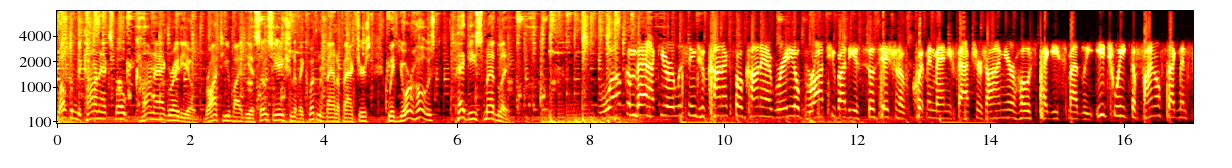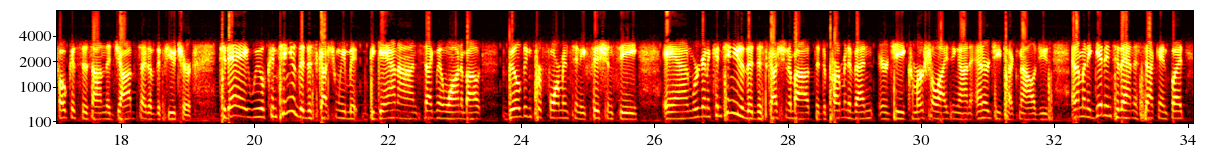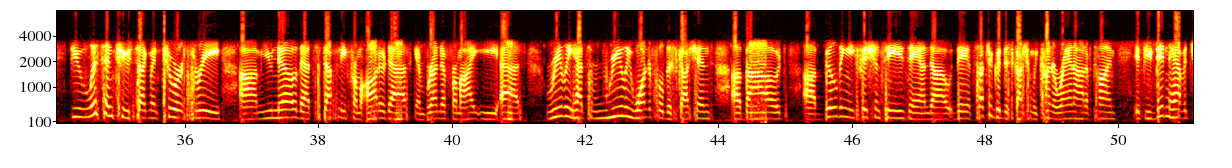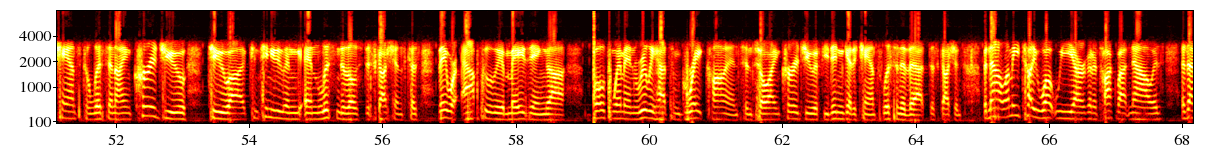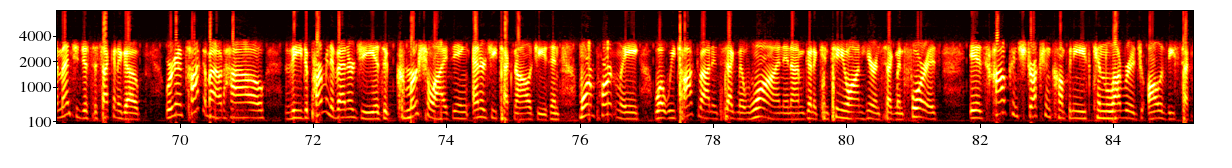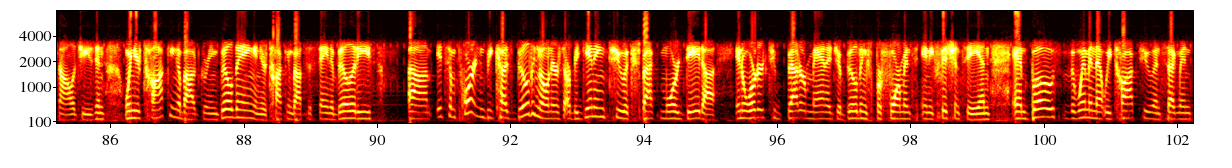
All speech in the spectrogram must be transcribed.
Welcome to ConExpo ConAg Radio, brought to you by the Association of Equipment Manufacturers with your host, Peggy Smedley. Welcome back. You are listening to ConExpo ConAg Radio, brought to you by the Association of Equipment Manufacturers. I'm your host, Peggy Smedley. Each week, the final segment focuses on the job site of the future. Today, we will continue the discussion we began on segment one about building performance and efficiency. And we're going to continue the discussion about the Department of Energy commercializing on energy technologies. And I'm going to get into that in a second. But you listen to segment two or three, um, you know that Stephanie from Autodesk and Brenda from IES really had some really wonderful discussions about uh, building efficiencies, and uh, they had such a good discussion. We kind of ran out of time. If you didn't have a chance to listen, I encourage you to uh, continue and, and listen to those discussions because they were absolutely amazing. Both women really had some great comments, and so I encourage you, if you didn't get a chance, listen to that discussion. But now, let me tell you what we are going to talk about now. Is as I mentioned just a second ago, we're going to talk about how the Department of Energy is commercializing energy technologies. And more importantly, what we talked about in segment one, and I'm going to continue on here in segment four, is is how construction companies can leverage all of these technologies. And when you're talking about green building and you're talking about sustainability, um, it's important because building owners are beginning to expect more data in order to better manage a building's performance and efficiency. And and both the women that we talked to in segment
